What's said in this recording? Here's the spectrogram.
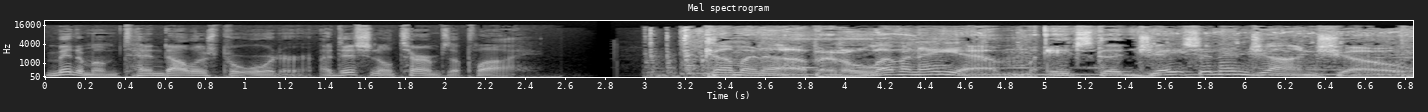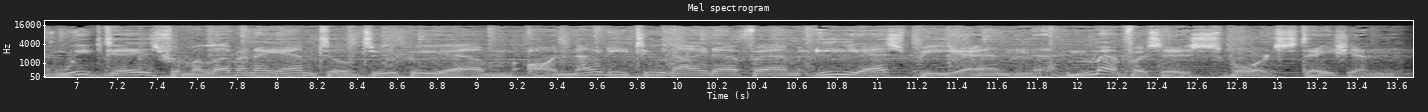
Minimum $10 per order. Additional terms apply. Coming up at 11 a.m., it's the Jason and John Show. Weekdays from 11 a.m. till 2 p.m. on 92.9 FM ESPN, Memphis' sports station.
